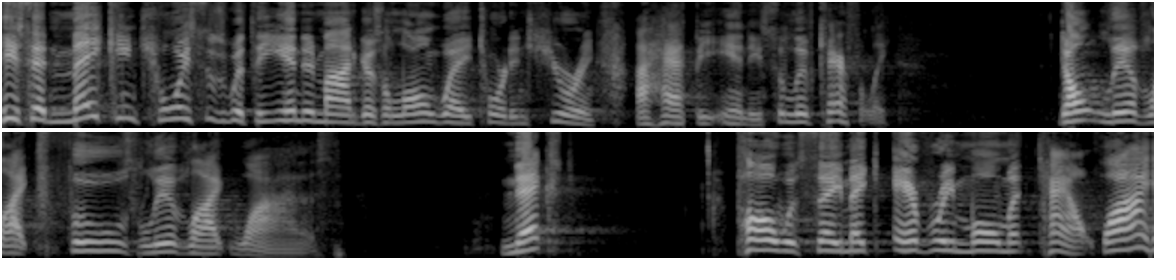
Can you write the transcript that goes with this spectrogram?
He said, making choices with the end in mind goes a long way toward ensuring a happy ending. So live carefully. Don't live like fools, live like wise. Next, Paul would say, make every moment count. Why?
